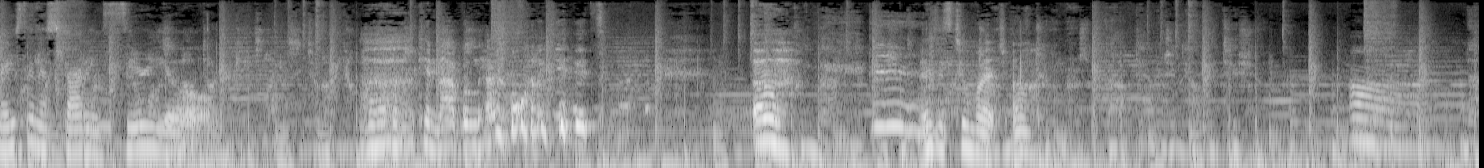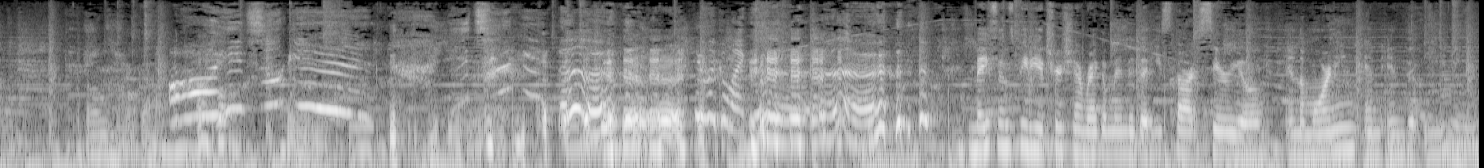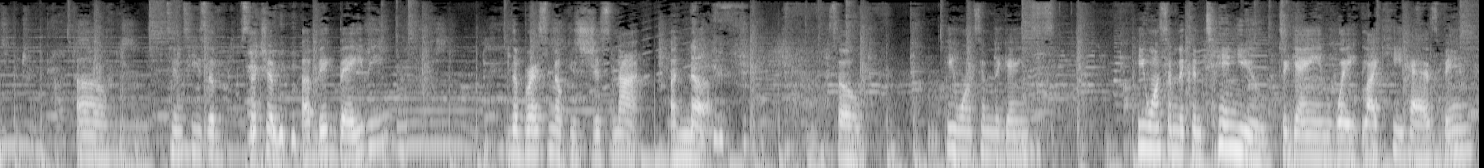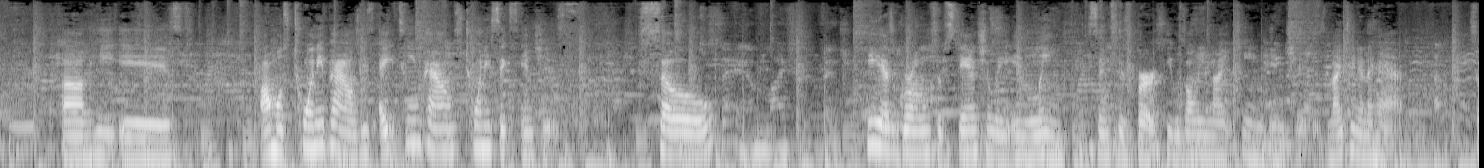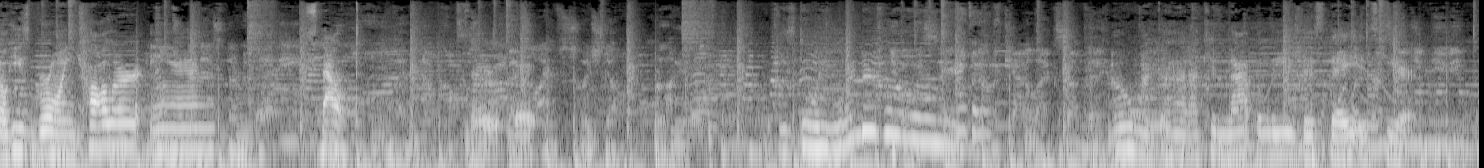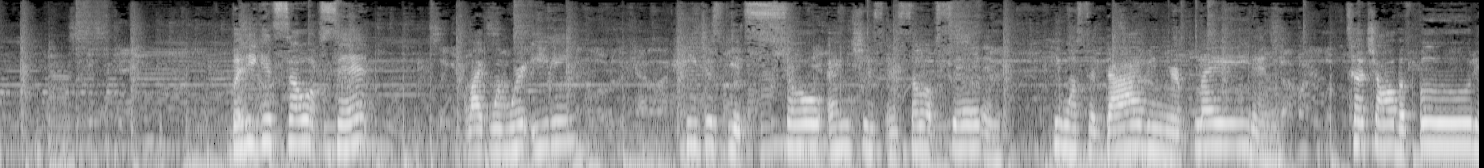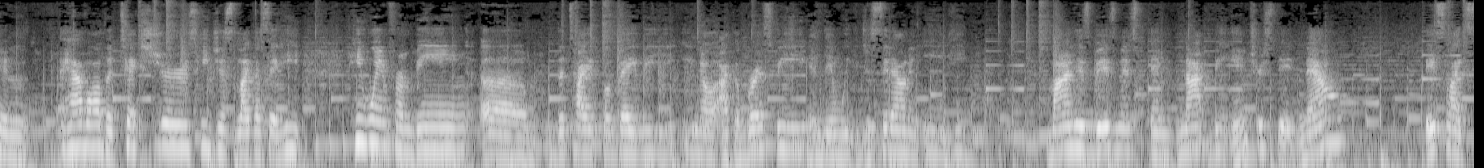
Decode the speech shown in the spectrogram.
Mason is starting cereal. Oh, I cannot believe I don't want to get it. Oh, this is too much. Oh. Oh, Oh my god. oh, he took it. He's looking like. Ugh. Mason's pediatrician recommended that he start cereal in the morning and in the evening. Um, since he's a such a, a big baby, the breast milk is just not enough. So he wants him to gain he wants him to continue to gain weight like he has been. Um, he is almost 20 pounds. He's 18 pounds, 26 inches. So he has grown substantially in length since his birth. He was only 19 inches, 19 and a half. So he's growing taller and stout. He's doing wonderful. Oh my God, I cannot believe this day is here. But he gets so upset, like when we're eating, he just gets so anxious and so upset and he wants to dive in your plate and touch all the food and have all the textures. He just, like I said, he he went from being um, the type of baby, you know, I could breastfeed and then we could just sit down and eat. He mind his business and not be interested. Now, it's like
